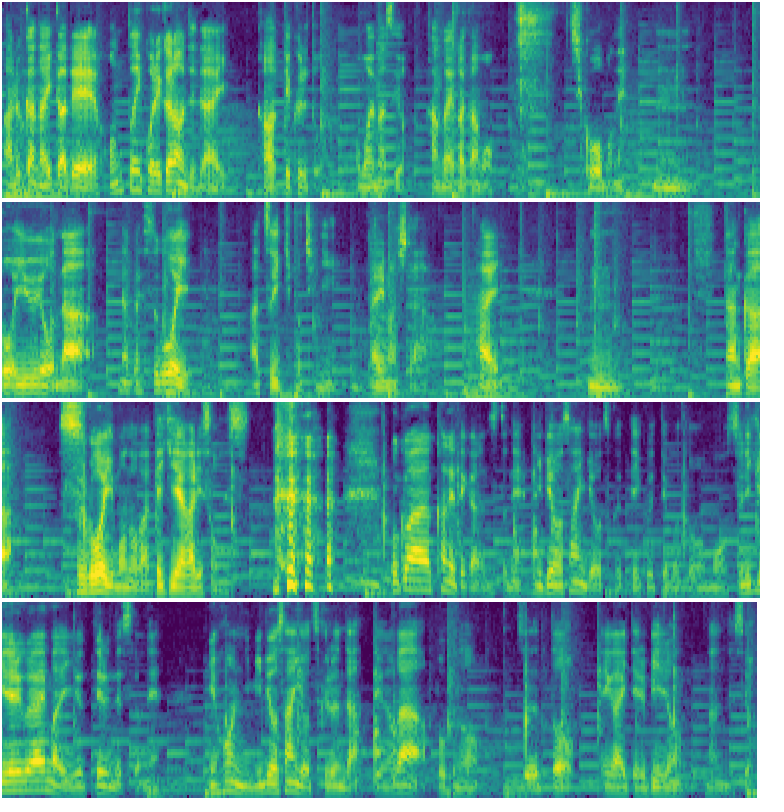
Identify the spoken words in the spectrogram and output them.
あるかないかで、本当にこれからの時代変わってくると思いますよ。考え方も、思考もね。うん。というような、なんかすごい熱い気持ちになりました。はい。うん。なんか、すごいものが出来上がりそうです。僕はかねてからずっとね、未病産業を作っていくってことをもう擦り切れるぐらいまで言ってるんですよね。日本に未病産業を作るんだっていうのが僕のずっと描いてるビジョンなんですよ。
